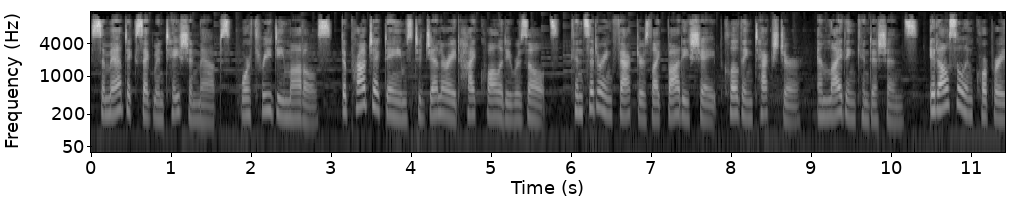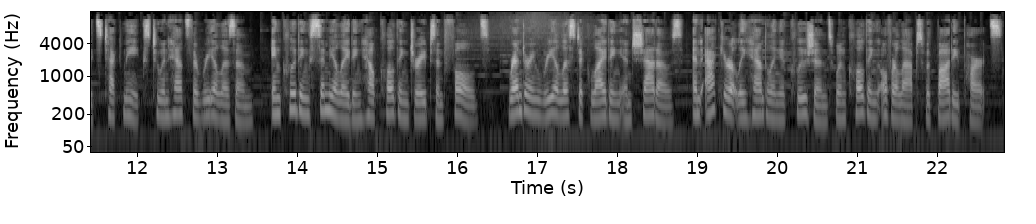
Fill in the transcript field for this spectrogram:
semantic segmentation maps, or 3D models. The project aims to generate high-quality results, considering factors like body shape, clothing texture, and lighting conditions. It also incorporates techniques to enhance the realism, including simulating how clothing drapes and folds, rendering realistic lighting and shadows, and accurately handling occlusions when clothing overlaps with body parts.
